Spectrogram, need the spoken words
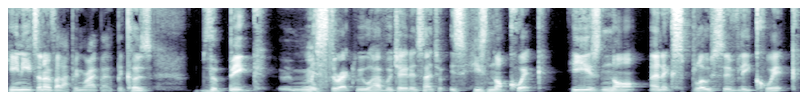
He needs an overlapping right back because the big misdirect we will have with Jadon Sancho is he's not quick. He is not an explosively quick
